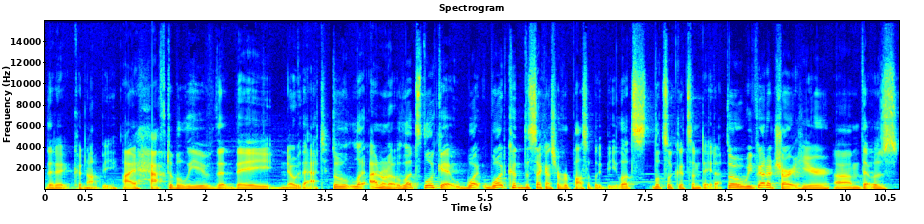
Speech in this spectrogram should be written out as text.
that it could not be. I have to believe that they know that. So I don't know. Let's look at what what could the second server possibly be. Let's let's look at some data. So we've got a chart here um, that was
